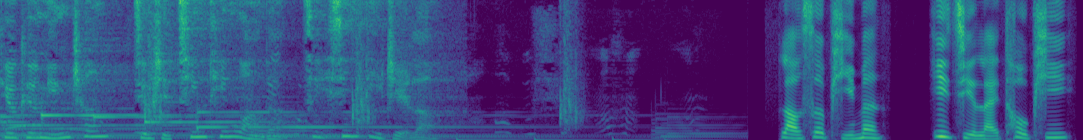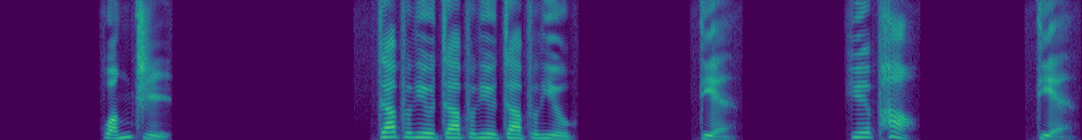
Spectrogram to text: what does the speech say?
，QQ 名称就是倾听网的最新地址了。老色皮们。一起来透批，网址：w w w. 点约炮点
